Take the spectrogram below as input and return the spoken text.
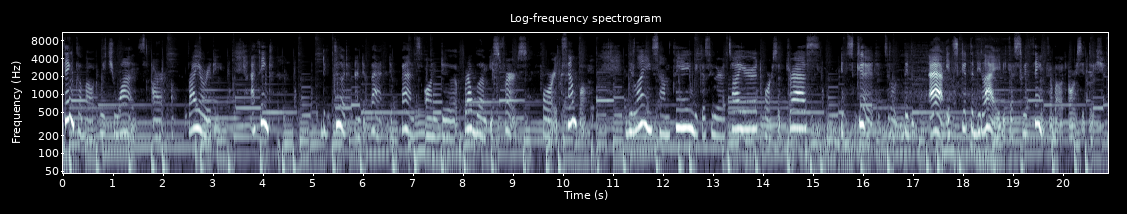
think about which ones are a priority. I think the good and the bad depends on the problem is first. For example, delaying something because you are tired or stressed, it's good to ah, it's good to delay because we think about our situation.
